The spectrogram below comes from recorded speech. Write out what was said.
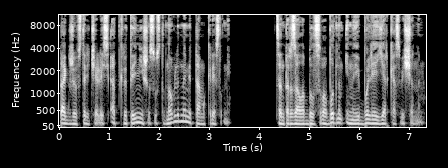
также встречались открытые ниши с установленными там креслами. Центр зала был свободным и наиболее ярко освещенным.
